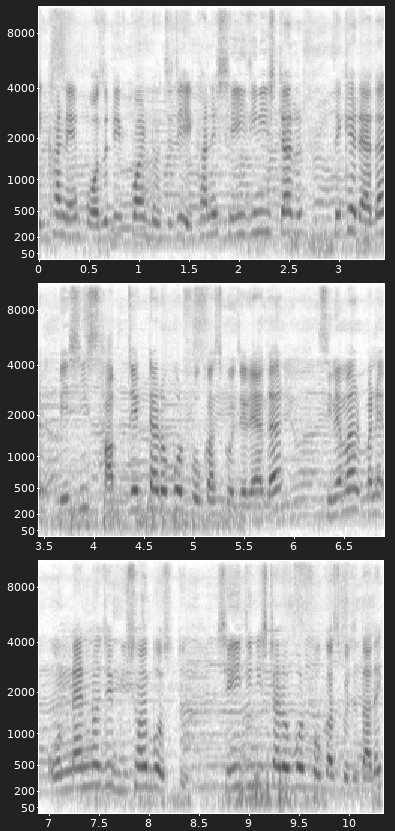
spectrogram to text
এখানে পজিটিভ পয়েন্ট হচ্ছে যে এখানে সেই জিনিসটার থেকে র্যাদার বেশি সাবজেক্টটার ওপর ফোকাস করছে। র্যাদার সিনেমার মানে অন্যান্য যে বিষয়বস্তু, সেই জিনিসটার ওপর ফোকাস করছে। তাদের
